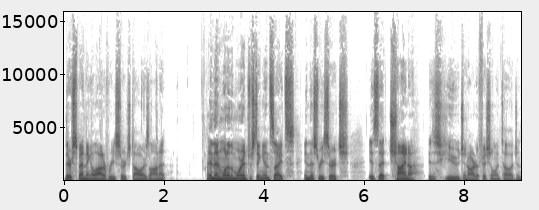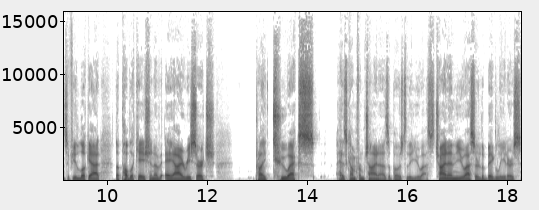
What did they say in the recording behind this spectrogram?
they're spending a lot of research dollars on it. And then one of the more interesting insights in this research is that China is huge in artificial intelligence. If you look at the publication of AI research, probably 2x has come from China as opposed to the US. China and the US are the big leaders.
